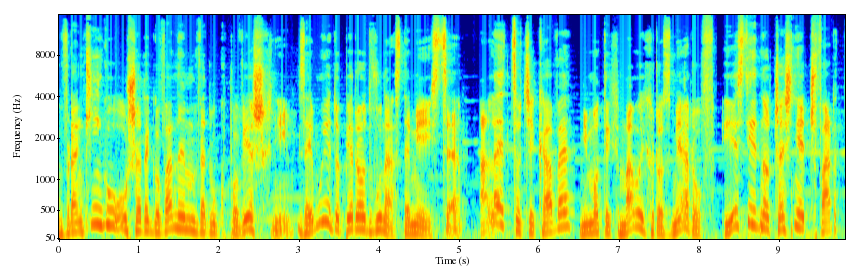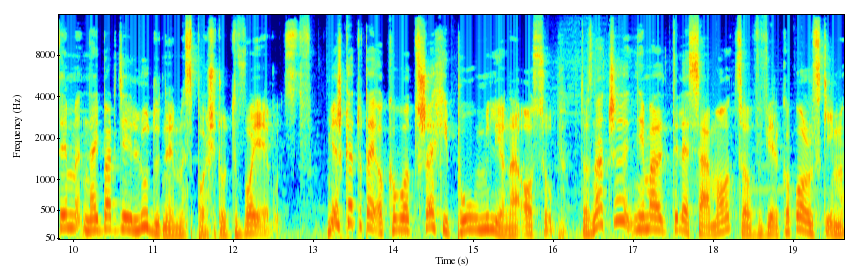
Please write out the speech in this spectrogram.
W rankingu uszeregowanym według powierzchni zajmuje dopiero 12 miejsce, ale co ciekawe, mimo tych małych rozmiarów, jest jednocześnie czwartym najbardziej ludnym spośród województw. Mieszka tutaj około 3,5 miliona osób, to znaczy niemal tyle samo co w Wielkopolskim,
